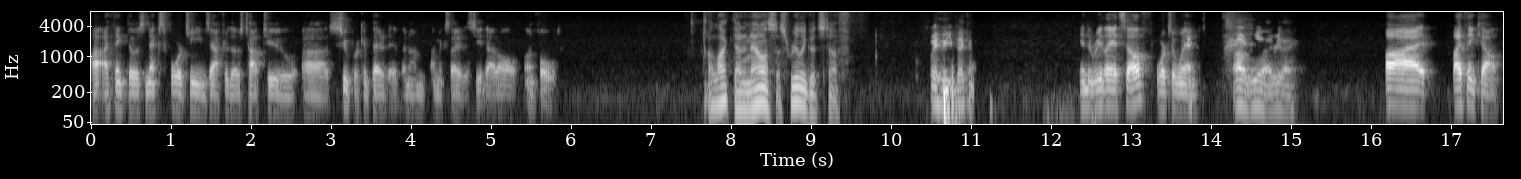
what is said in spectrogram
Uh, I think those next four teams after those top two, uh, super competitive, and I'm I'm excited to see that all unfold. I like that analysis. Really good stuff. Wait, who are you picking? In the relay itself, or to win, Oh, relay, relay. I I think Cal.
